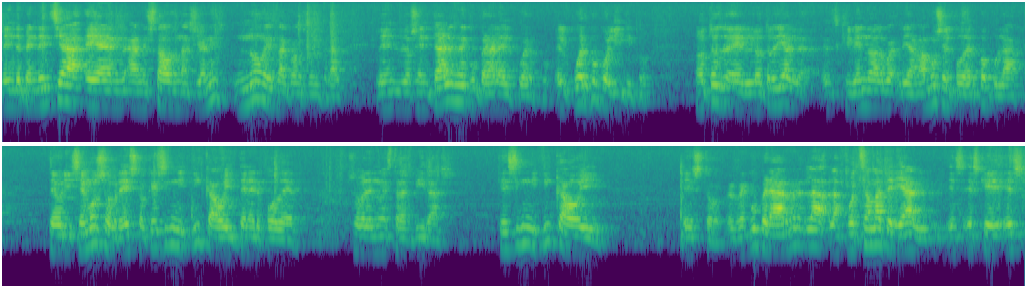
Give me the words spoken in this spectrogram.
La independencia en, en Estados-naciones no es la cosa central. Lo central es recuperar el cuerpo, el cuerpo político. Nosotros el otro día escribiendo algo le llamamos el poder popular. Teoricemos sobre esto. ¿Qué significa hoy tener poder sobre nuestras vidas? ¿Qué significa hoy esto, recuperar la, la fuerza material, es, es, que es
